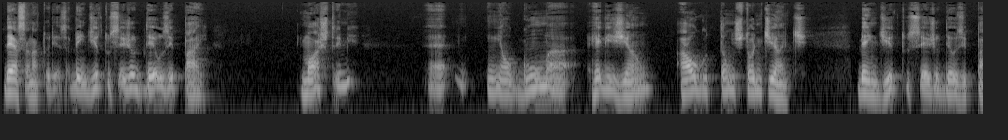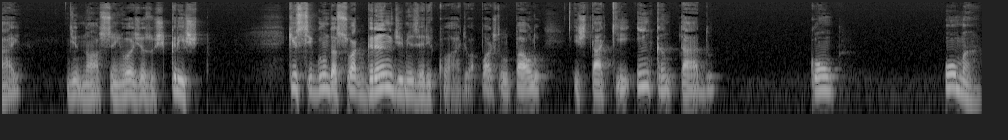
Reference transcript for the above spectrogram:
dessa natureza, bendito seja o Deus e Pai. Mostre-me é, em alguma religião algo tão estonteante. Bendito seja o Deus e Pai de nosso Senhor Jesus Cristo, que, segundo a sua grande misericórdia, o apóstolo Paulo está aqui encantado com uma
